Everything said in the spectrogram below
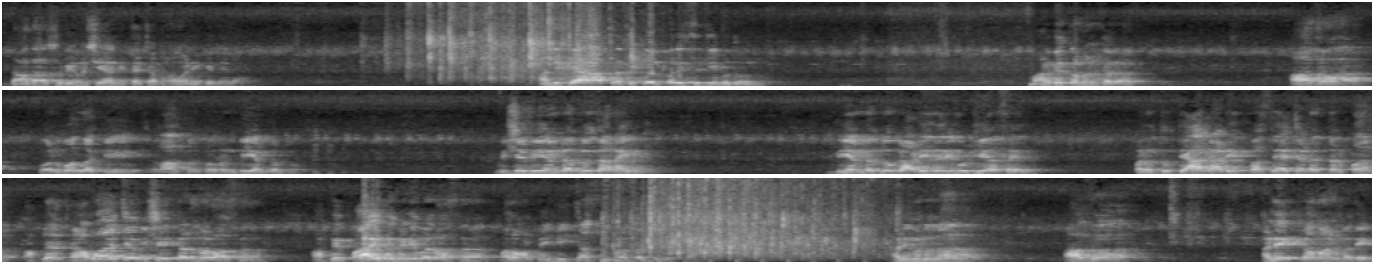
दादा सूर्यवंशी आणि त्याच्या भावाने केलेलं आहे. आणि त्या प्रतिकूल परिस्थितीमधून मार्गक्रमण करत आज कोण बोललं की राजदूत वरून बीएमडब्ल्यू विषय बीएमडब्ल्यूचा नाही. बीएमडब्ल्यू गाडी जरी मोठी असेल परंतु त्या गाडीत बसल्याच्या नंतर पण आपल्या गावाच्या विषयी तळमळ असणं आपले पाय जमिनीवर असणं मला वाटतं ही जास्त महत्वाची गोष्ट आहे. आणि म्हणून आज अनेक कामांमध्ये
